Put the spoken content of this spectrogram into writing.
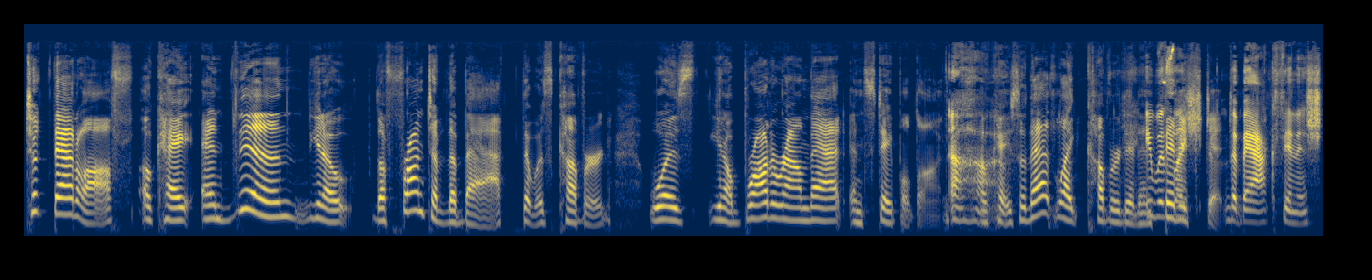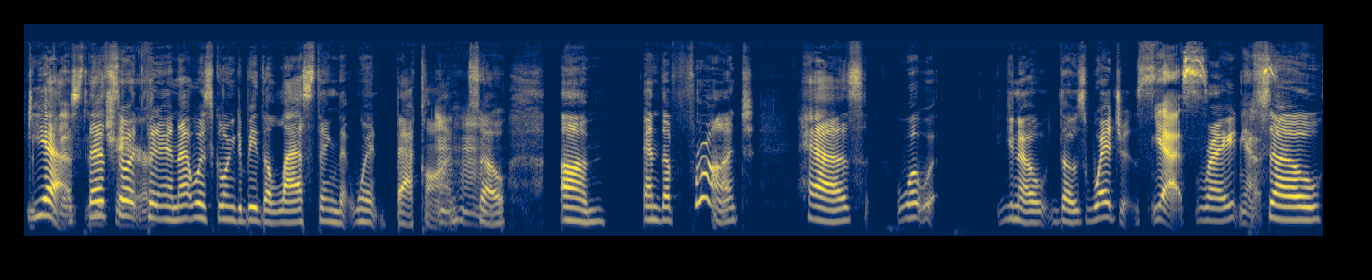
took that off, okay, and then, you know, the front of the back that was covered was, you know, brought around that and stapled on. Uh-huh. Okay, so that like covered it and It finished like it. the back finished. the- Yes, the that's so it and that was going to be the last thing that went back on. Mhm. So, um, and the front has what, you know, those wedges Yes. right? Yes. So,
